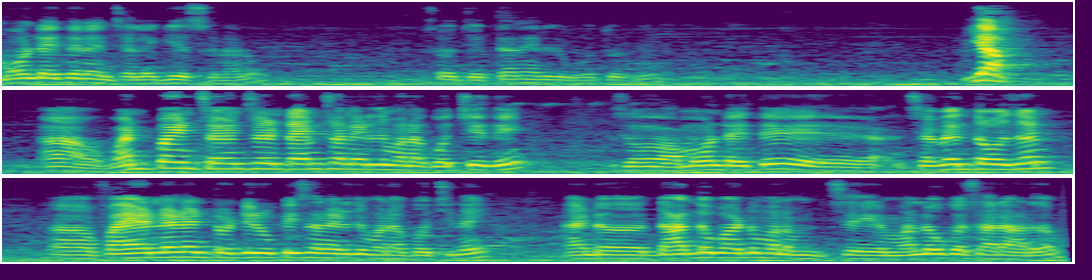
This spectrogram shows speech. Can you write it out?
అమౌంట్ అయితే నేను సెలెక్ట్ చేస్తున్నాను. సో జెట్ అనేది పోతుంది. Yeah one point seven seven times అనేది మనకు వచ్చింది. సో అమౌంట్ అయితే seven thousand five hundred and twenty rupees అనేది మనకు వచ్చినాయి. అండ్ uh, దాంతోపాటు మనం సే- మళ్ళీ ఒకసారి ఆడదాం.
